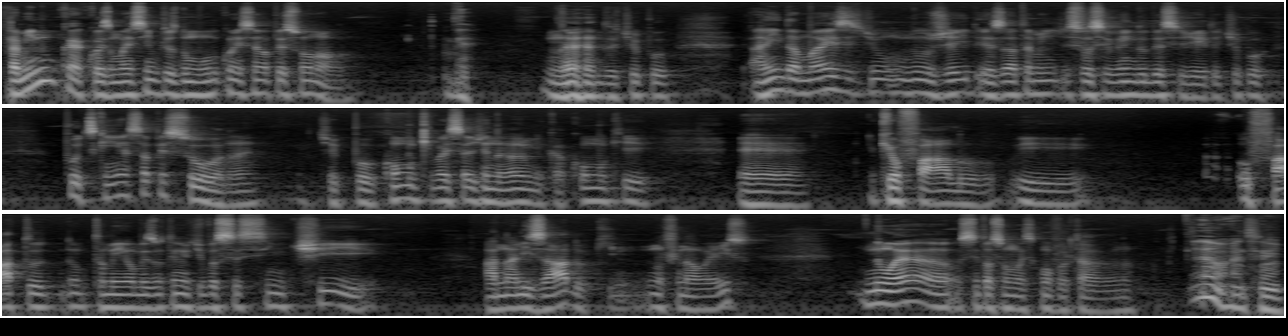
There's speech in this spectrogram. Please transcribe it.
para mim nunca é a coisa mais simples do mundo conhecer uma pessoa nova, É. né? Do tipo, ainda mais de um, no jeito, exatamente, se você vendo desse jeito, tipo, putz, quem é essa pessoa, né? Tipo, como que vai ser a dinâmica, como que é, o que eu falo e o fato também ao mesmo tempo de você se sentir analisado, que no final é isso, não é a situação mais confortável, né? Não, assim,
